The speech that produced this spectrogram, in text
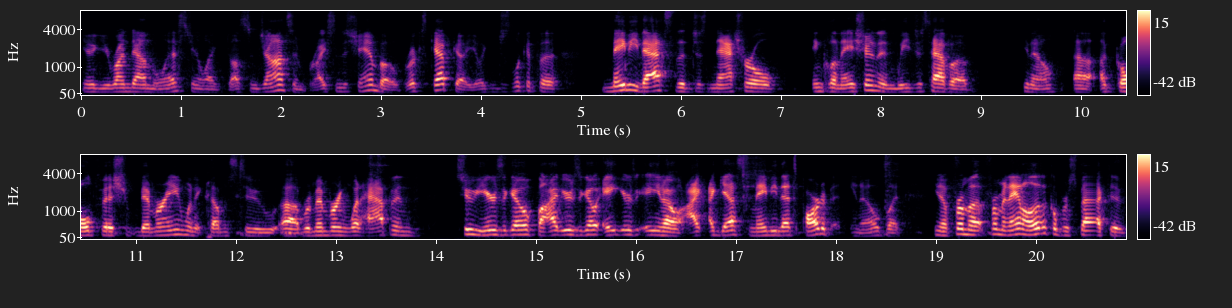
you know you run down the list. You're like Dustin Johnson, Bryson DeChambeau, Brooks Koepka. You like you just look at the maybe that's the just natural inclination, and we just have a you know uh, a goldfish memory when it comes to uh, remembering what happened two years ago, five years ago, eight years. You know, I, I guess maybe that's part of it. You know, but you know from a from an analytical perspective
